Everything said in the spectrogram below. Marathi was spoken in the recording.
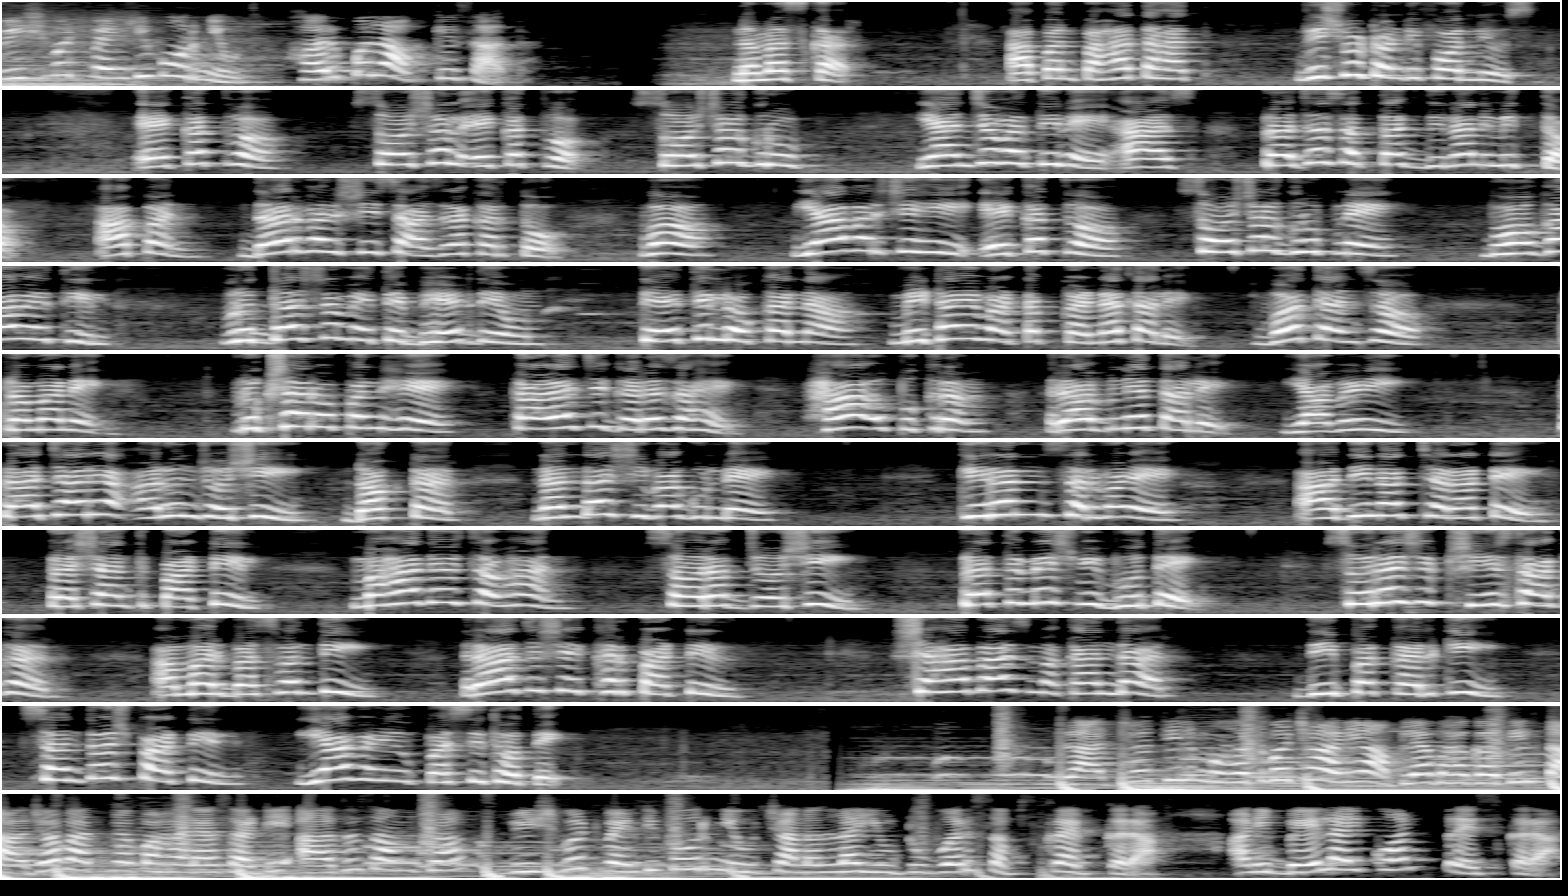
विश्व 24 न्यूज हरपल आपके साथ. नमस्कार. आपण पाहत आहात Vishwa twenty four news. Ekatva social Ekatva social group यांच्या वतीने आज प्रजासत्ताक दिनानिमित्त आपण दरवर्षी साजरा करतो व यावर्षीही एकत्व सोशल ग्रुपने भोगाव येथील वृद्धाश्रम येथे भेट देऊन तेथील लोकांना मिठाई वाटप करण्यात आले. व त्यांचं प्रमाणे वृक्षारोपण हे काळाची गरज आहे. हा उपक्रम राबण्यात आले. यावेळी प्राचार्य अरुण जोशी डॉक्टर नंदा शिवागुंडे किरण सरवळे आदिनाथ चराटे प्रशांत पाटील महादेव चव्हाण सौरभ जोशी प्रथमेश विभूते सुरेश क्षीरसागर अमर बसवंती राजशेखर पाटील शहाबाज मकानदार दीपक करकी संतोष पाटील यावेळी उपस्थित होते. राज्यातील महत्त्वाच्या आणि आपल्या भागातील ताज्या बातम्या पाहण्यासाठी आजच आमच्या विश्व 24 न्यूज चॅनलला यूट्यूबवर सबस्क्राईब करा आणि बेल आयकॉन प्रेस करा.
